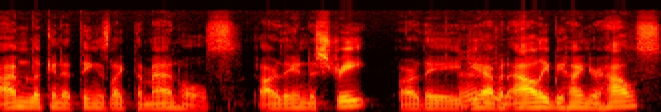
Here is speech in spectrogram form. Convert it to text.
I'm looking at things like the manholes. Are they in the street? Are they? Do you have an Oh. alley behind your house?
